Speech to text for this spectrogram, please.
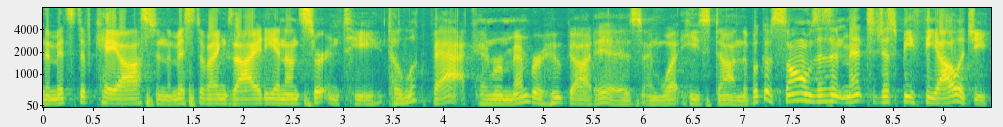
the midst of chaos, in the midst of anxiety and uncertainty, to look back and remember who God is and what He's done. The book of Psalms isn't meant to just be theology.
